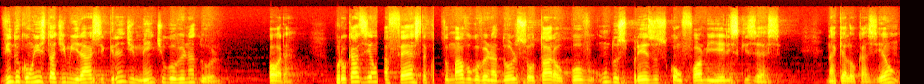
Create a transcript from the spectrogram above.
vindo com isto admirar-se grandemente o governador. Ora, por ocasião da festa, costumava o governador soltar ao povo um dos presos conforme eles quisessem. Naquela ocasião,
